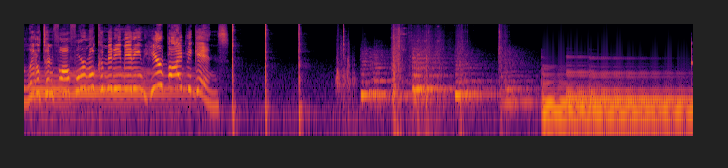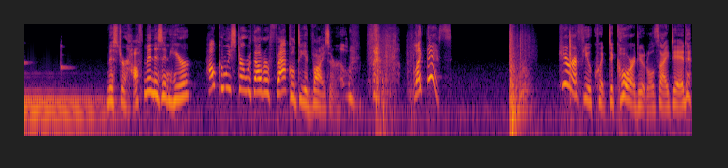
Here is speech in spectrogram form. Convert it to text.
The Littleton Fall Formal Committee meeting hereby begins. Mr. Huffman isn't here. How can we start without our faculty advisor? Like this. Here are a few quick decor doodles I did.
